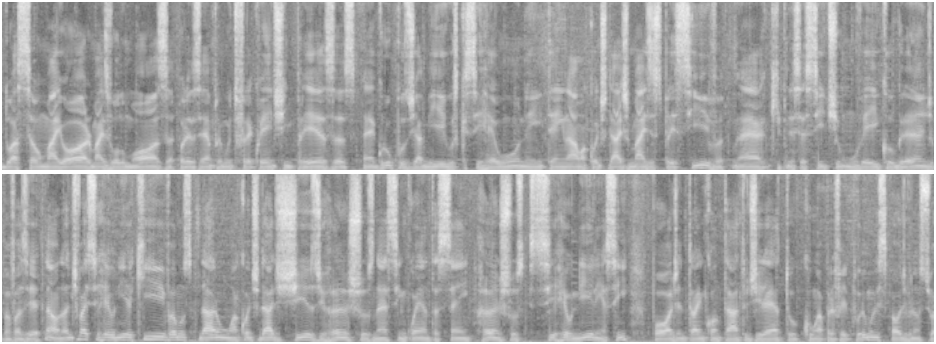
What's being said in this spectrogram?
doação maior, mais volumosa, por exemplo, é muito frequente em empresas, né, grupos de amigos que se reúnem e tem lá uma quantidade mais expressiva, né, que necessite um veículo grande para fazer. Não, a gente vai se reunir aqui, vamos dar uma quantidade X de ranchos, né, 50, 100 ranchos, se reunirem assim, pode entrar em contato direto com a Prefeitura Municipal de Venâncio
